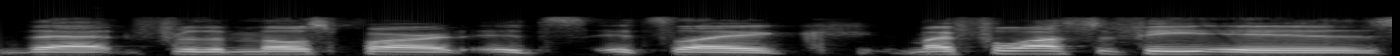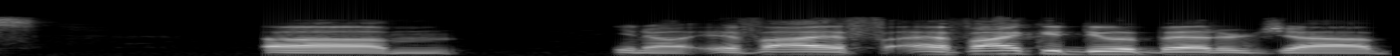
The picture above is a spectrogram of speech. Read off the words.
that for the most part it's it's like my philosophy is um you know if i if, if i could do a better job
